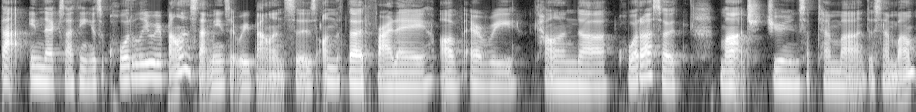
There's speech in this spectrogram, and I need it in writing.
that index i think is a quarterly rebalance. That means it rebalances on the third friday of every calendar quarter. So march june september december.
